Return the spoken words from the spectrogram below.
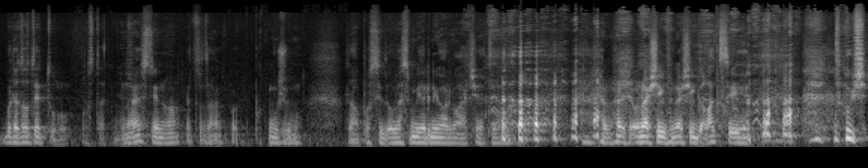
Bude to titul ostatně. No jasně, no, je to tak. Pak, pak můžu zápasit o vesmírný horváče, o naší, v naší galaxii. to, už,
